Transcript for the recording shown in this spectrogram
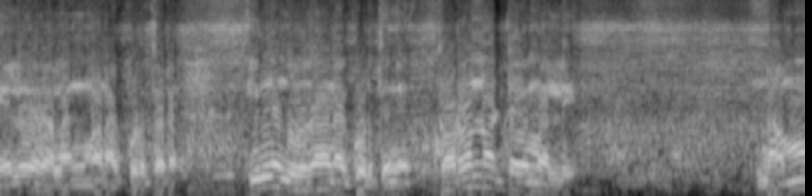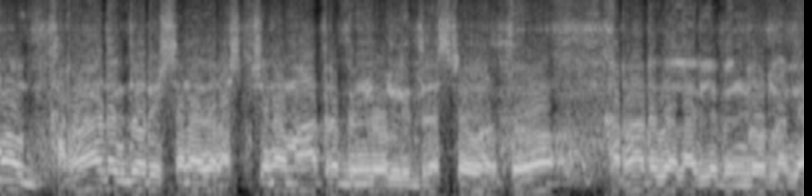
ನೆಲೆ ಇರಲ್ಲ ಹಂಗ್ ಕೊಡ್ತಾರೆ. ಇನ್ನೊಂದು ಉದಾಹರಣೆ ಕೊಡ್ತೀನಿ. ಕೊರೋನಾ ಟೈಮಲ್ಲಿ ನಮ್ಮ ಕರ್ನಾಟಕದವ್ರು ಎಷ್ಟು ಜನ ಇದ್ದಾರೆ. ಅಷ್ಟು ಜನ ಮಾತ್ರ ಬೆಂಗಳೂರಲ್ಲಿ ಇದ್ರೆ ಅಷ್ಟೇ ಹೊರತು ಕರ್ನಾಟಕದಲ್ಲಾಗ್ಲಿ ಬೆಂಗಳೂರಲ್ಲಾಗ್ಲಿ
